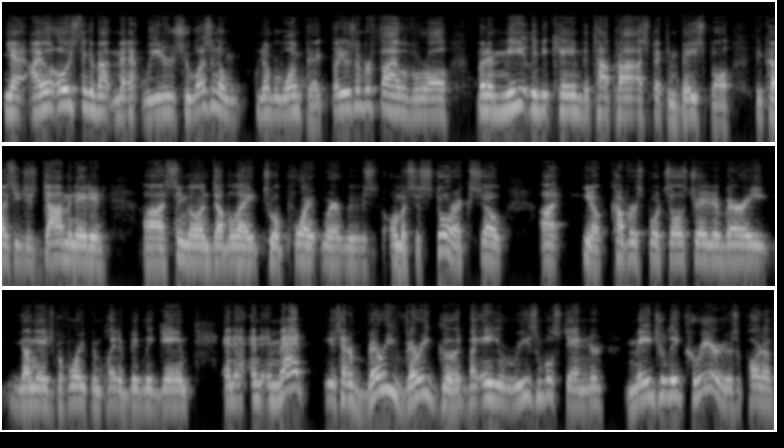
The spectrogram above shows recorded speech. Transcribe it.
Yeah, I always think about Matt Wieters, who wasn't a number one pick, but he was number five overall, but immediately became the top prospect in baseball because he just dominated – uh, single and double A to a point where it was almost historic. So, uh, you know, cover Sports Illustrated at a very young age before he even played a big league game. And, and, and Matt has had a very, very good, by any reasonable standard, major league career. He was a part of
